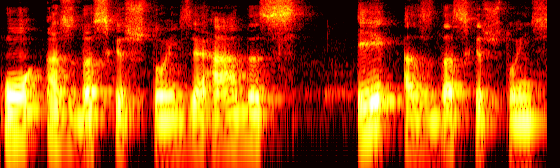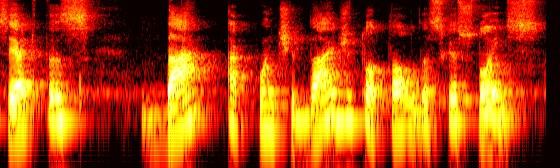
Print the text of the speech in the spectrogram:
com as das questões erradas e as das questões certas dá a quantidade total das questões,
